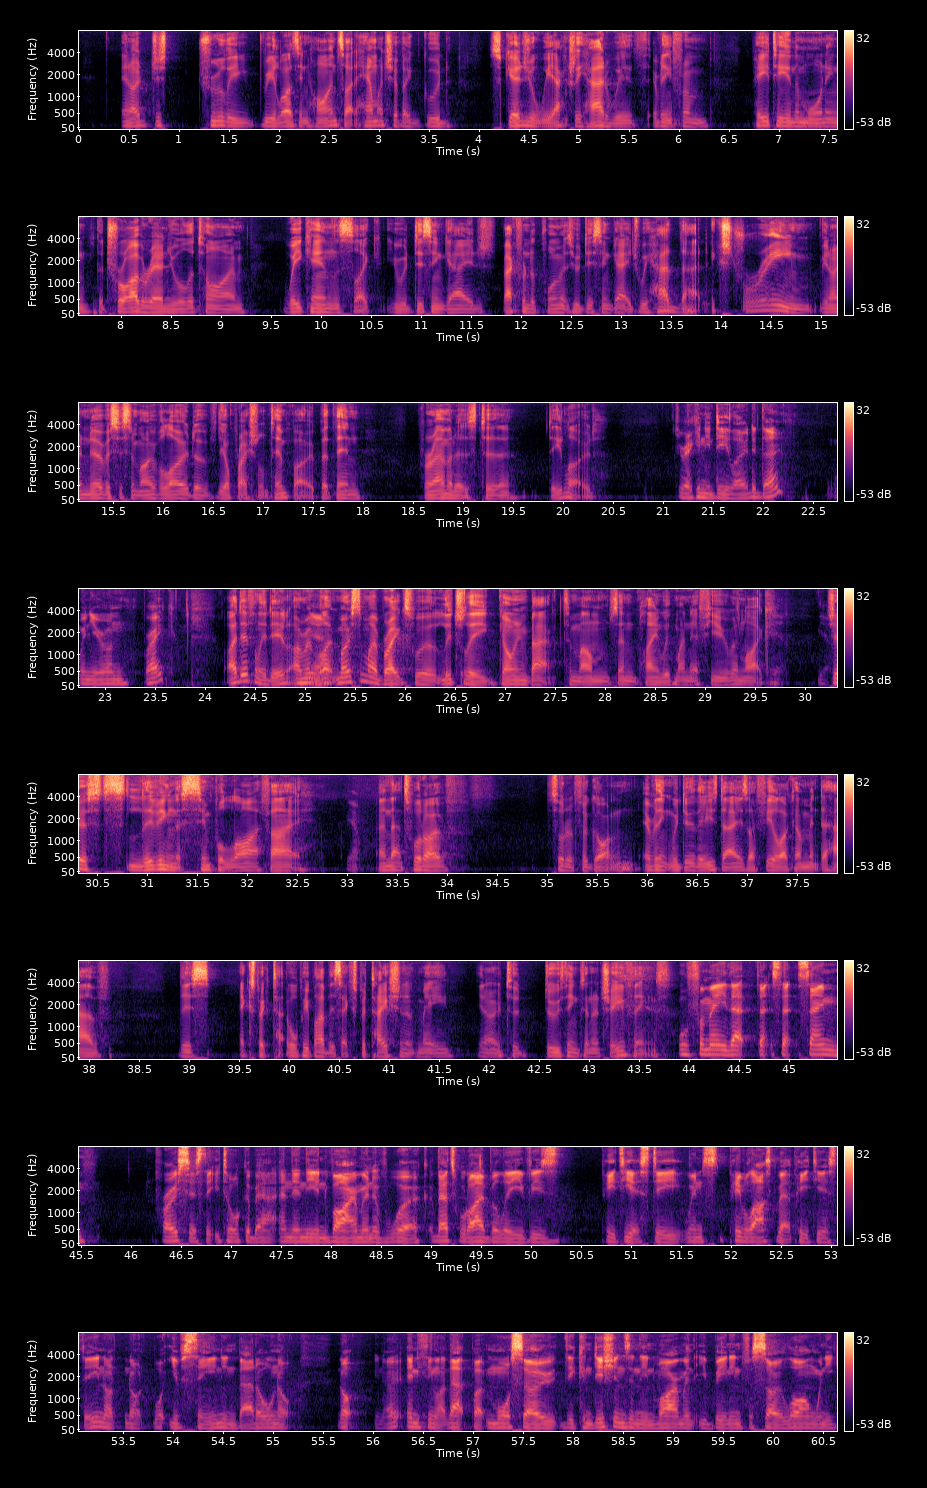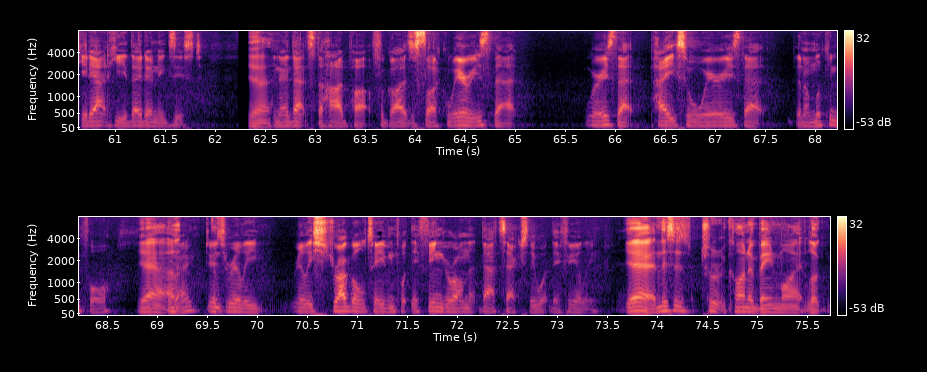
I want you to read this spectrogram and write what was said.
and I just truly realize in hindsight how much of a good schedule we actually had with everything from PT in the morning, the tribe around you all the time, weekends like you were disengaged, back from deployments you were disengaged. We had that extreme, you know, nervous system overload of the operational tempo, but then parameters to deload. Do you reckon you deloaded though when you're on break? I definitely did. I remember Yeah. like most of my breaks were literally going back to mum's and playing with my nephew and like Yeah. Just living the simple life, eh? Yeah. And that's what I've sort of forgotten. Everything we do these days, I feel like I'm meant to have this expectation. Well, people have this expectation of me, you know, to do things and achieve things. Well, for me, that that's that same process that you talk about, and then the environment of work. That's what I believe is PTSD. When people ask about PTSD, not not what you've seen in battle, not not you know anything like that, but more so the conditions and the environment that you've been in for so long. When you get out here, they don't exist. Yeah. You know, that's the hard part for guys. It's like, where is that? Where is that pace, or where is that that I'm looking for? Yeah. You know, dudes really really struggle to even put their finger on that. That's actually what they're feeling. Yeah, and this has tr- kind of been my look.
